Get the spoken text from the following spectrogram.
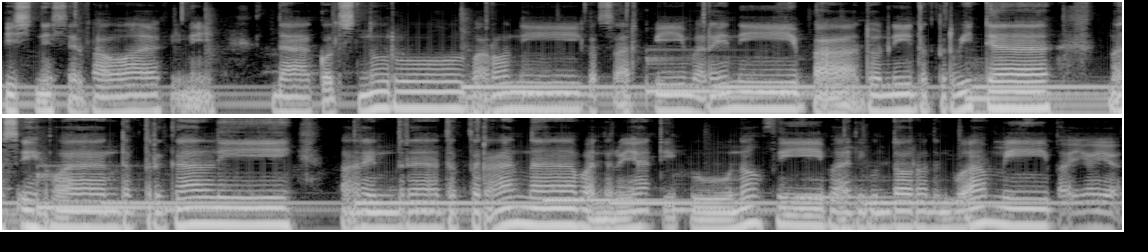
bisnis Herbalife ini ada Coach Nurul, Pak Roni, Coach Arpi, Mbak Reni, Pak Doni, Dr. Wida, Mas Ikhwan, Dr. Gali, Pak Rendra, Dr. Ana, Pak Nuryati, Bu Novi, Pak Adi Kuntoro dan Bu Ami, Pak Yoyo,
